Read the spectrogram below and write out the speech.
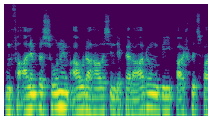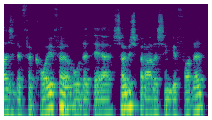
und vor allem Personen im Autohaus in der Beratung, wie beispielsweise der Verkäufer oder der Serviceberater sind gefordert,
